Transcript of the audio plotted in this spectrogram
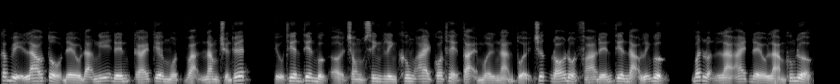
Các vị lao tổ đều đã nghĩ đến cái kia một vạn năm truyền thuyết, cựu thiên tiên vực ở trong sinh linh không ai có thể tại mười ngàn tuổi trước đó đột phá đến tiên đạo lĩnh vực, bất luận là ai đều làm không được,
